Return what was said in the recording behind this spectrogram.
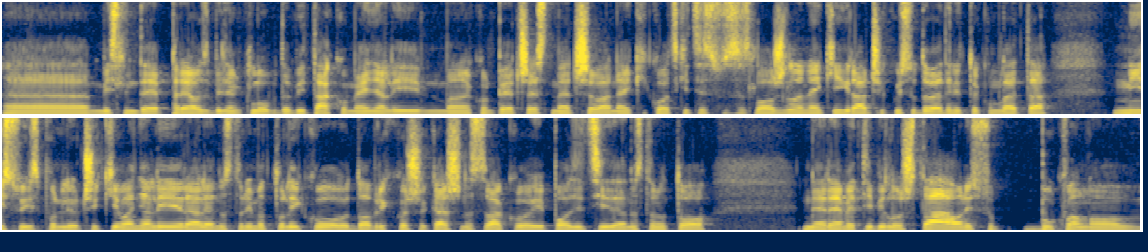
E, mislim da je preozbiljan klub da bi tako menjali nakon 5-6 mečeva, neke kockice su se složile, neki igrači koji su dovedeni tokom leta nisu ispunili očekivanja, ali Real jednostavno ima toliko dobrih košarkaša na svakoj poziciji da jednostavno to ne remeti bilo šta, oni su bukvalno,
